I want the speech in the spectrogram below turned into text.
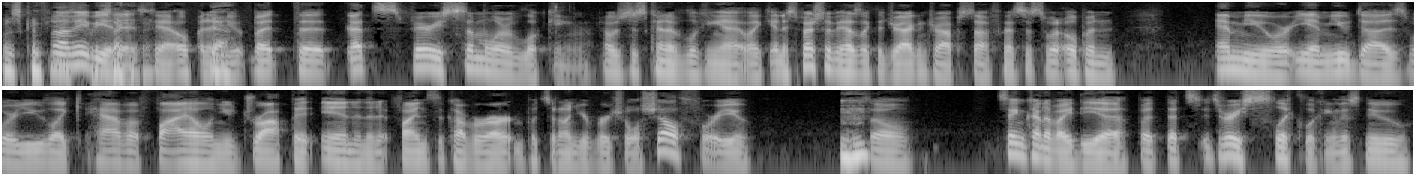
was confused. Well, maybe it is. there. Yeah, Open Yeah. But the that's very similar looking. I was just kind of looking at like, and especially if it has like the drag and drop stuff. That's just what Open EMU or EMU does, where you like have a file and you drop it in, and then it finds the cover art and puts it on your virtual shelf for you. Mhm. So, same kind of idea, but that's it's very slick looking. This new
